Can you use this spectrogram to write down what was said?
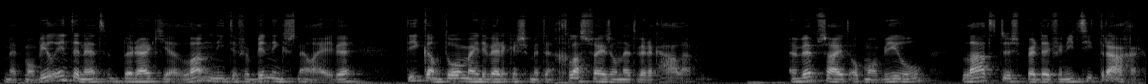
Met mobiel internet bereik je lang niet de verbindingssnelheden die kantoormedewerkers met een glasvezelnetwerk halen. Een website op mobiel laat dus per definitie trager.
